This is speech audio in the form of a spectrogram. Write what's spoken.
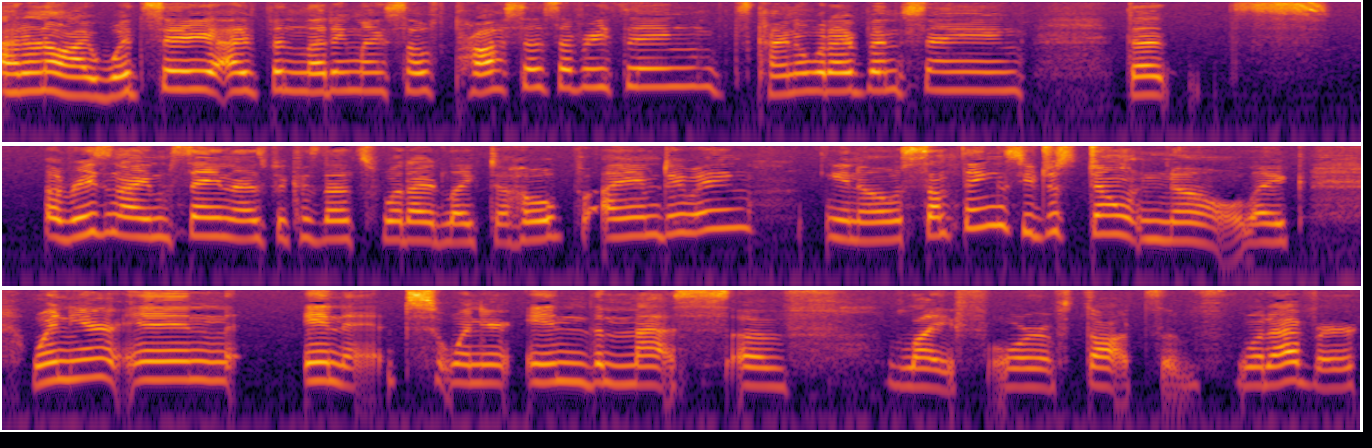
I don't know, I would say I've been letting myself process everything. It's kind of what I've been saying. That's a reason I'm saying that is because that's what I'd like to hope I am doing. You know, some things you just don't know. Like when you're in in it, when you're in the mess of life or of thoughts of whatever,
